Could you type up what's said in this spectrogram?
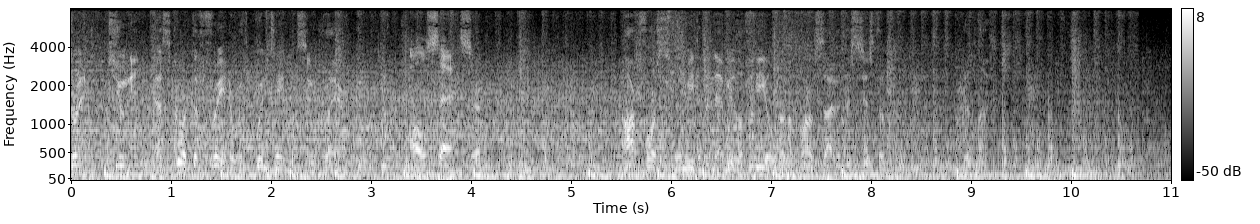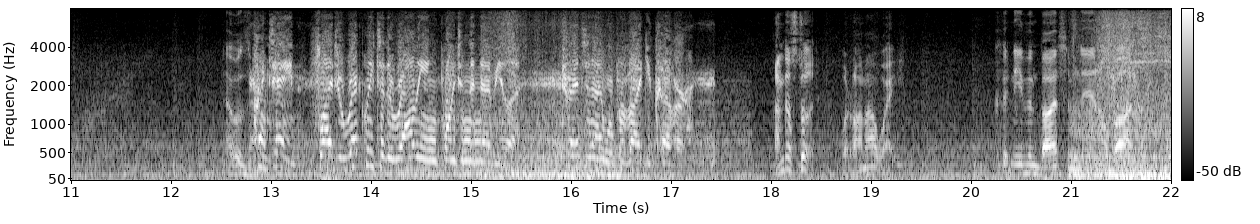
Trent, Juni, escort the freighter with Quintain and Sinclair. All set, sir. Our forces will meet in the Nebula field on the far side of the system. Good luck. That was... Contain. Fly directly to the rallying point in the nebula. Trent and I will provide you cover. Understood. We're on our way. Couldn't even buy some nanobots.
